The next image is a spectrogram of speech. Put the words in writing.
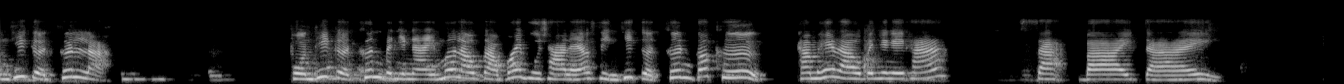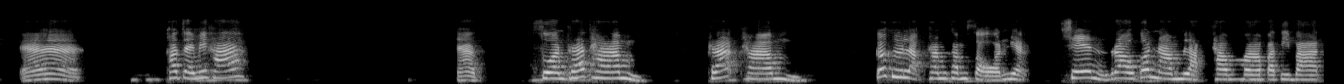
ลที่เกิดขึ้นล่ะ ผลที่เกิดขึ้นเป็นยังไง เมื่อเรากราบไหว้บูชาแล้วสิ่งที่เกิดขึ้นก็คือทำให้เราเป็นยังไงคะสบายใจอ่าเข้าใจไหมคะอ่าส่วนพระธรรม พระธรรม ก็คือหลักธรรมคำสอนเนี่ย เช่นเราก็นำหลักธรรมมาปฏิบัติ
